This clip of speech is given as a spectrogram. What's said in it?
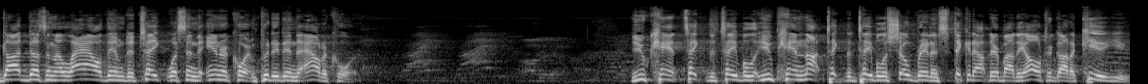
God doesn't allow them to take what's in the inner court and put it in the outer court. You can't take the table, you cannot take the table of showbread and stick it out there by the altar. God will kill you.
